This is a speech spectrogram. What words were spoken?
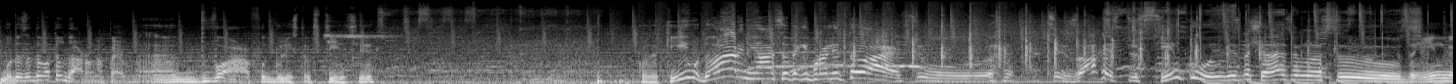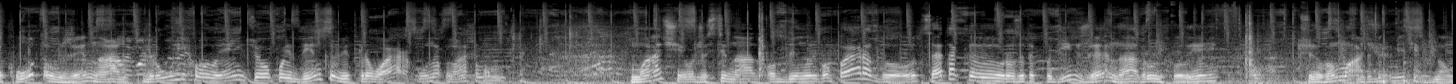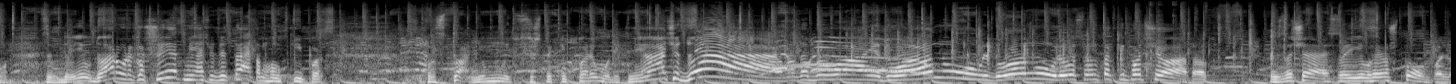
буде задавати удару, напевно. Е, Два футболісти в стінці. Козаків, удар, і м'яч все-таки пролітає цей захист, цю стінку. Відзначається у нас е, Даніл Мікота вже на другій хвилині цього поєдинку відкриває рахунок в нашому матчі. Отже, стіна 1-0 попереду. Це так е, розвиток подій вже на другій хвилині цього матчу. Знову завдає удару, рикошет, м'яч відлітає, там голкіпер. Останню мить все ж таки переводить м'яч. Удар! На добиванні 2-0, 2-0. Ось він такий початок. Визначається Євген Штомполь.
